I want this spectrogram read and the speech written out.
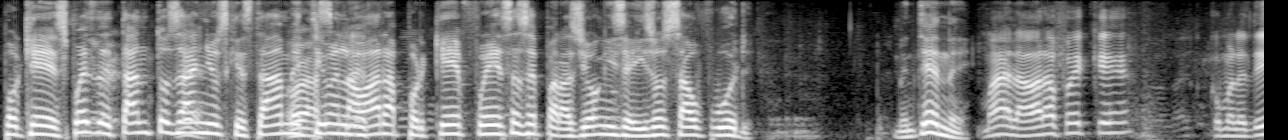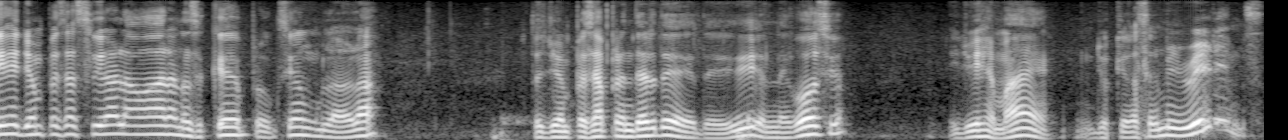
Porque después de tantos años que estaba Ahora, metido en la vara, ¿por qué fue esa separación y se hizo Southwood? ¿Me entiende? Mae, la vara fue que, como les dije, yo empecé a estudiar la vara, no sé qué, producción, bla, bla, bla. Entonces yo empecé a aprender de, de- de- el negocio. Y yo dije, mae, yo quiero hacer mis rhythms.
